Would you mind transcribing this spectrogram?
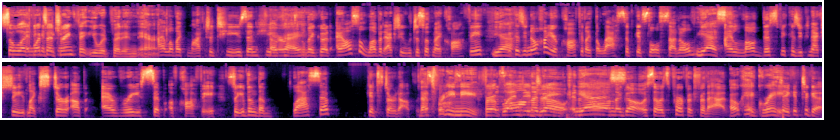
So, like, And what's a drink that you would put in there? I love like matcha teas in here. Okay. It's really good. I also love it actually just with my coffee. Yeah. Because you know how your coffee, like the last sip gets a little settled? Yes. I love this because you can actually like stir up every sip of coffee. So even the last sip gets stirred up. That's pretty frothed. neat for a And on blended drink. Go, and yes. it's all on the go. So it's perfect for that. Okay, great. Take it to go.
